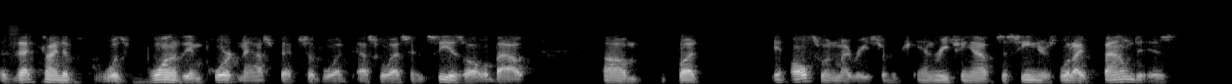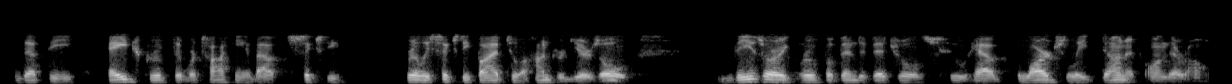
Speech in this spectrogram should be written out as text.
That kind of was one of the important aspects of what SOSNC is all about. Um, but it also in my research and reaching out to seniors, what I found is that the age group that we're talking about, 60, really 65 to 100 years old, these are a group of individuals who have largely done it on their own,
